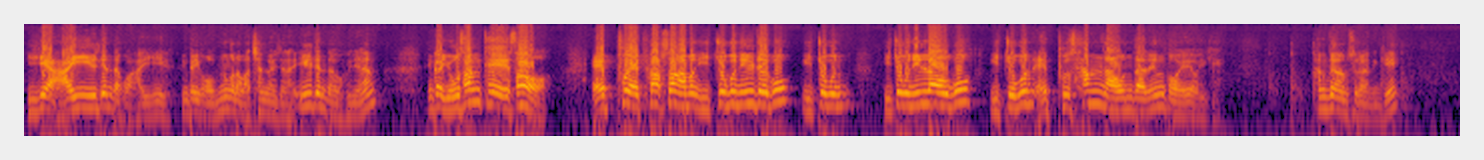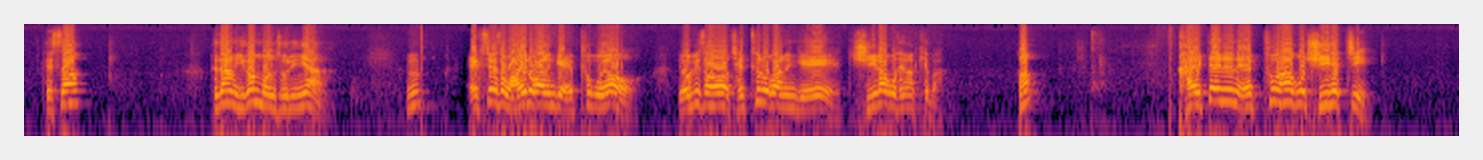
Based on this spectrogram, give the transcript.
이게 I1 된다고, I1. 그러니까 이거 없는 거나 마찬가지잖아. 1 된다고, 그냥. 그러니까 요 상태에서 F, F 합성하면 이쪽은 1 되고, 이쪽은, 이쪽은 1 나오고, 이쪽은 F3 나온다는 거예요, 이게. 항등함수라는 게. 됐어? 그 다음 이건 뭔 소리냐? 응? X에서 Y로 가는 게 F고요. 여기서 Z로 가는 게 G라고 생각해봐. 어? 갈 때는 F하고 G 했지.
